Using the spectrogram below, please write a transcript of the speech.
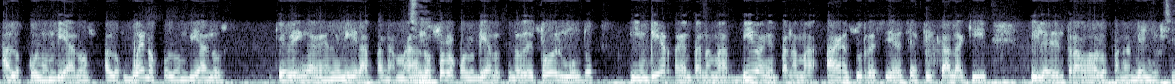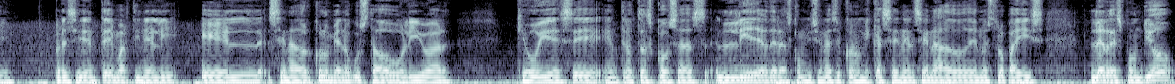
a los colombianos, a los buenos colombianos, que vengan a venir a Panamá, no solo colombianos, sino de todo el mundo, inviertan en Panamá, vivan en Panamá, hagan su residencia fiscal aquí y le den trabajo a los panameños. Sí. Presidente Martinelli, el senador colombiano Gustavo Bolívar, que hoy es, eh, entre otras cosas, líder de las comisiones económicas en el Senado de nuestro país, le respondió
